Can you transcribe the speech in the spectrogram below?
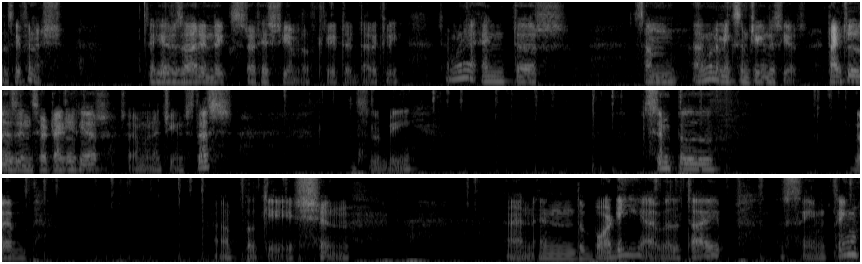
I'll say finish. So here is our index.html created directly. So I'm going to enter some, I'm going to make some changes here. Title is insert title here. So I'm going to change this. This will be simple web application. And in the body, I will type the same thing.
